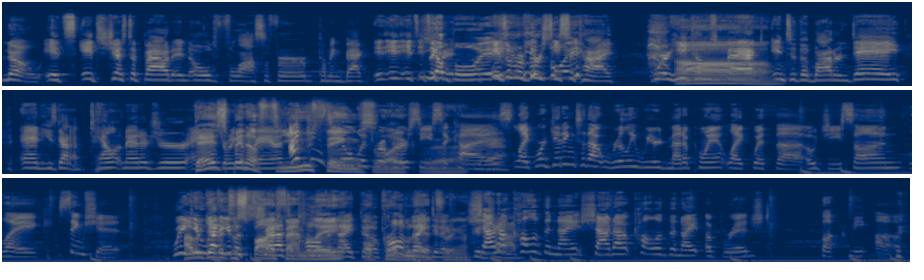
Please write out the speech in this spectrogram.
No, it's it's just about an old philosopher coming back. It, it, it's it's Ya like a- boy. It's a reverse Ya boy. isekai where he Oh. comes back into the modern day and he's got a talent manager. And There's he's joining been a band. few- I can deal with like reverse that. isekais. Yeah. Like we're getting to that really weird meta point, like with uh, Ojisan. Like same shit. We I do gotta give give a shout out to Call of the Night though. Call of the Night did a good Shout job. out Call of the Night. Shout out Call of the Night abridged. Fuck me up.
